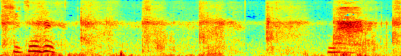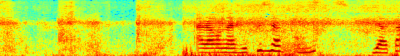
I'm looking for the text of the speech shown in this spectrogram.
Je suis tombée. Waouh. Alors on a fait plusieurs pistes. Il n'y a pas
